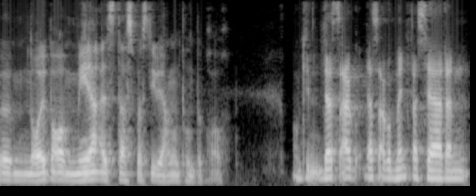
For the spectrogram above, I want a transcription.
äh, Neubau mehr als das, was die Wärmepumpe braucht. Okay, das, das Argument, was ja dann,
